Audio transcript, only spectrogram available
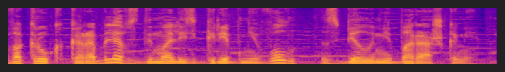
вокруг корабля вздымались гребни волн с белыми барашками –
